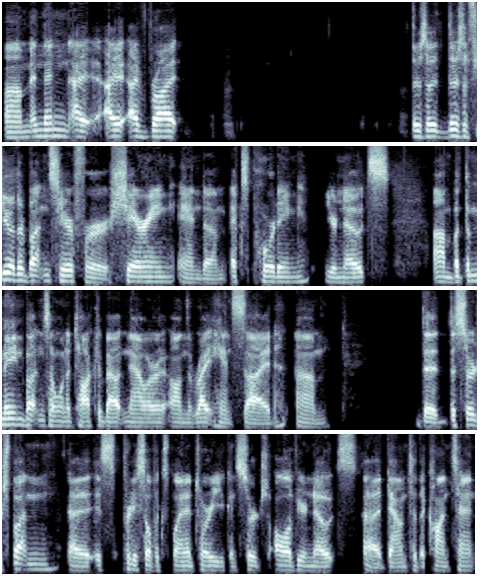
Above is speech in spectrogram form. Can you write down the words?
Um, and then I, I, I've brought there's a there's a few other buttons here for sharing and um, exporting your notes, um, but the main buttons I want to talk about now are on the right hand side. Um, the the search button uh, is pretty self-explanatory. You can search all of your notes uh, down to the content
